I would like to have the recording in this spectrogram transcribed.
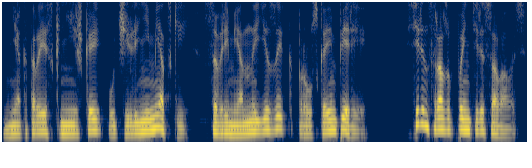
некоторые с книжкой учили немецкий, современный язык Прусской империи. Сирин сразу поинтересовалась.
